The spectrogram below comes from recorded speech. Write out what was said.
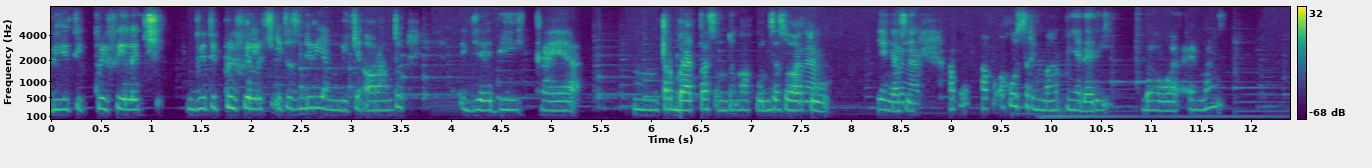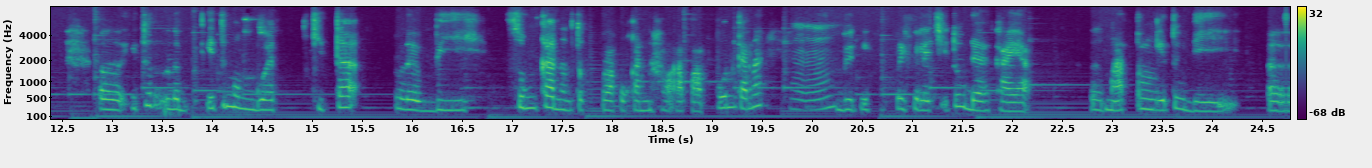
beauty privilege. Beauty privilege itu sendiri yang bikin orang tuh jadi kayak mm, terbatas untuk ngelakuin sesuatu. Ya enggak sih? aku aku aku sering banget menyadari bahwa emang eh, itu itu membuat kita lebih sungkan untuk melakukan hal apa pun karena Mm-mm. beauty privilege itu udah kayak eh, mateng gitu di eh,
